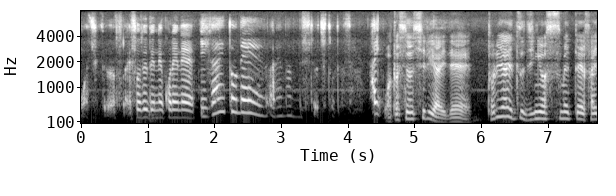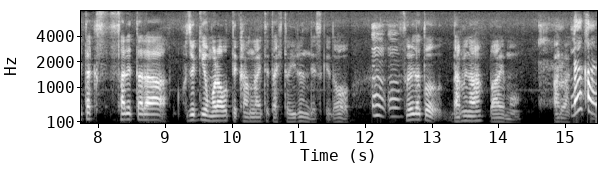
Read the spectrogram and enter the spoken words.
お待ちください。それでねこれね意外とねあれなんですよ。ちょっと待ってください。はい。私の知り合いでとりあえず事業を進めて採択されたら補助金をもらおうって考えてた人いるんですけどうんうん。それだとダメな場合もあるわけなんか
